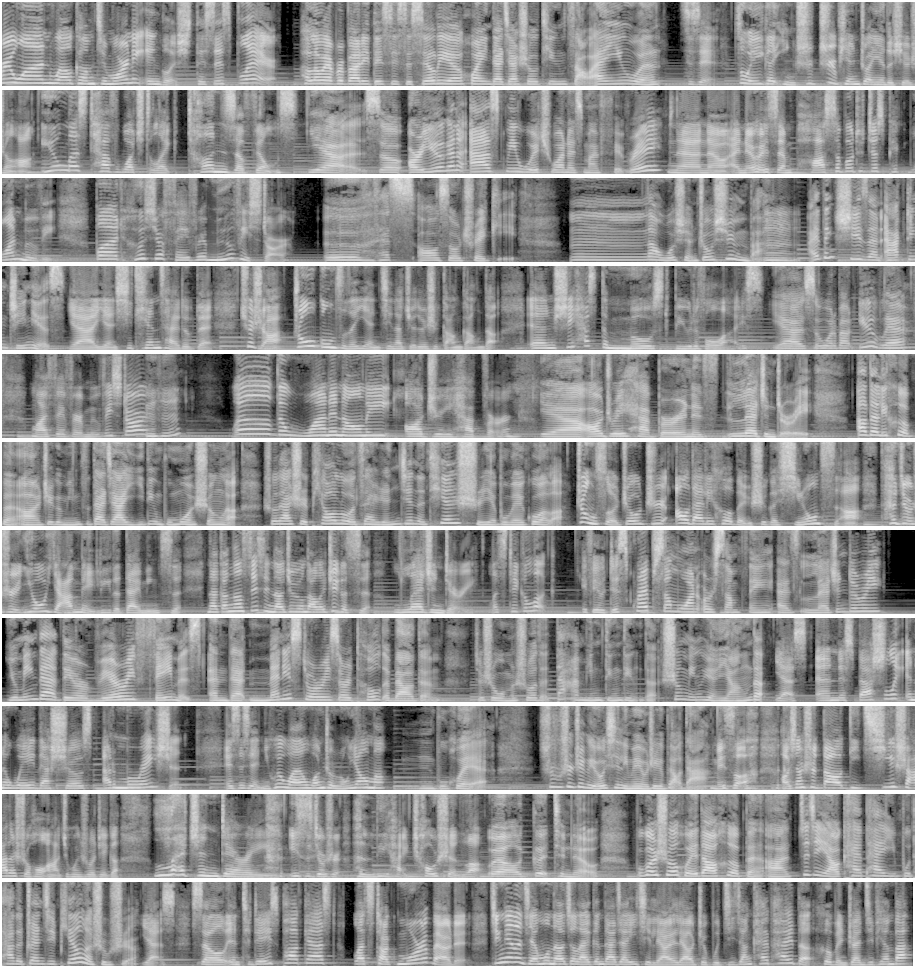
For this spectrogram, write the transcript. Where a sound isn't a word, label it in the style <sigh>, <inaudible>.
everyone, welcome to Morning English. This is Blair. Hello, everybody. This is Cecilia. 欢迎大家收听早安英文。谢谢。作为一个影视制片专业的学生啊，you must have watched like tons of films. Yeah. So, are you gonna ask me which one is my favorite? No, no. I know it's impossible to just pick one movie, but who's your favorite movie star? Uh, that's also tricky. 嗯，那我选周迅吧。嗯，I think she's an acting genius. Yeah，演戏天才，对不对？确实啊，周公子的演技那绝对是杠杠的。And she has the most beautiful eyes. Yeah. So what about you, Blair? My favorite movie star? Mm-hmm. Well, the one and only Audrey Hepburn. Yeah, Audrey Hepburn is legendary. 奥黛丽·赫本啊，这个名字大家一定不陌生了。说她是飘落在人间的天使，也不为过了。众所周知，奥黛丽·赫本是个形容词啊，它就是优雅美丽的代名词。那刚刚 Cici 呢就用到了这个词 legendary。Let's take a look. If you describe someone or something as legendary, you mean that they are very famous and that many stories are told about them. 就是我们说的大名鼎鼎的、声名远扬的。 Yes, and especially in a way that shows admiration. 哎，Cici，你会玩王者荣耀吗？嗯，不会诶，是不是这个游戏里面有这个表达？没错，好像是到第七杀的时候啊，就会说这个 legendary，<laughs> 意思就是很厉害、超神了。Well, good to know. 不过说回到赫本啊，最近也要开拍一部她的传记片了，是不是？Yes, so in today's podcast, let's talk more about it. 今天的节目呢，就来跟大家一起聊一聊这部即将开拍的赫本传记片吧。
